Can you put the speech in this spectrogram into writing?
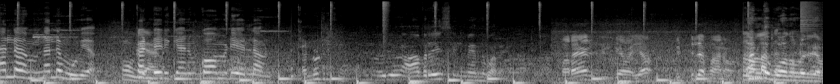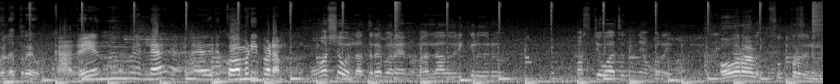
നല്ല നല്ല മൂവിയാണ് കണ്ടിരിക്കാനും കോമഡി എല്ലാം ഉണ്ട്. ഒരു ആവറേജ് സിനിമ എന്ന് പറയാം. പറയാനിരിക്കാൻ വയ്യ. കിട്ടില്ല സാധനമാണ് കണ്ടുപോകുന്നുള്ളൊരു ലെവൽ അത്രയോ കഥയൊന്നും അല്ല ഒരു കോമഡി പടം. മോശമല്ല അത്രേ പറയാനുള്ളൂ. അല്ലാതെ ഒരിക്കലും ഒരു മസ്റ്റ് വാച്ച് എന്ന് ഞാൻ പറയും ഓവറാൾ സൂപ്പർ സിനിമ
